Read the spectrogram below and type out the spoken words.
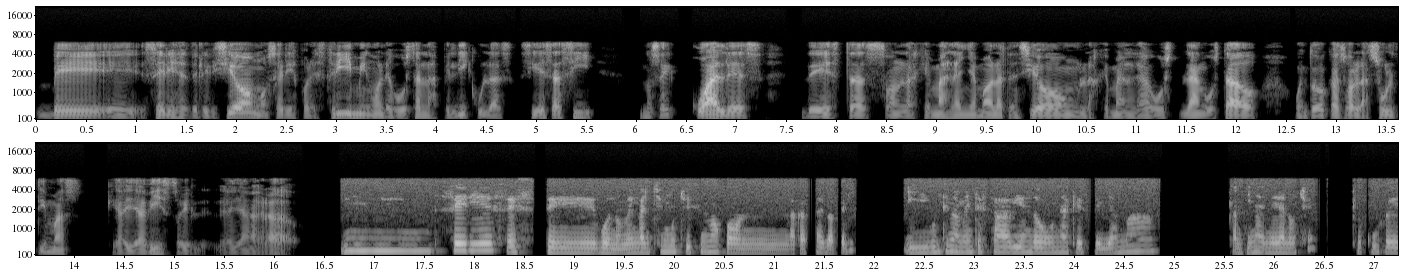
ve eh, series de televisión o series por streaming o le gustan las películas. Si es así, no sé cuáles de estas son las que más le han llamado la atención, las que más le, le han gustado, o en todo caso, las últimas que haya visto y le hayan agradado. Mm, series, este, bueno, me enganché muchísimo con La Casa de Papel y últimamente estaba viendo una que se llama Cantina de Medianoche, que ocurre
